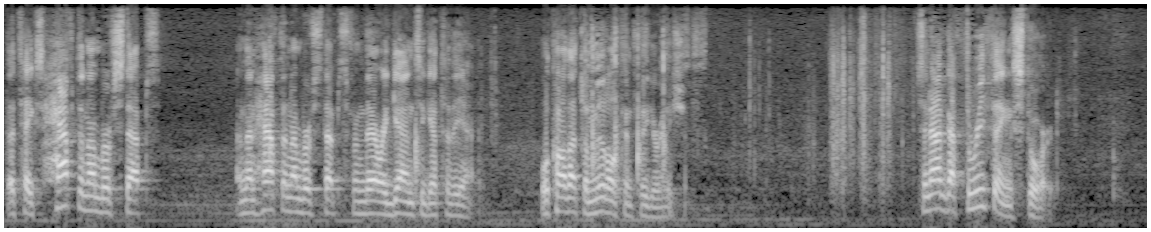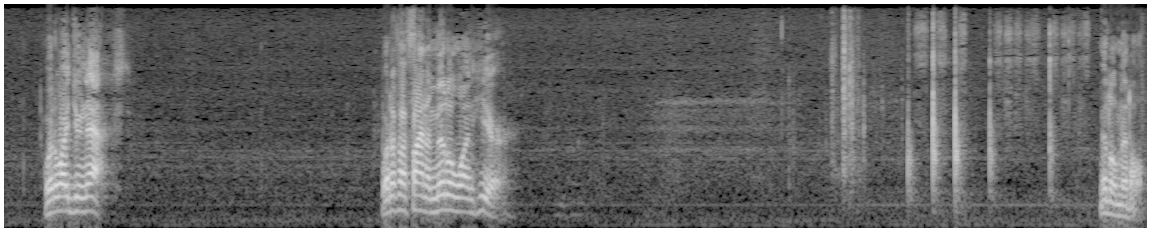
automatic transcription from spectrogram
that takes half the number of steps and then half the number of steps from there again to get to the end. We'll call that the middle configuration. So now I've got three things stored. What do I do next? What if I find a middle one here? Middle, middle.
